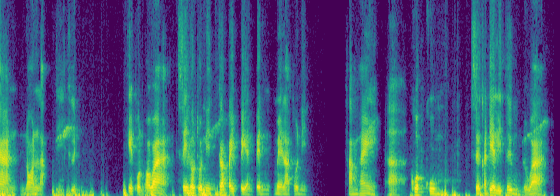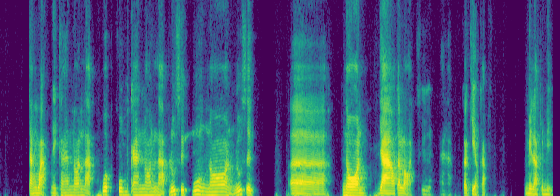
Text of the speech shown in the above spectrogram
การนอนหลับดีขึ้นเหตุผลเพราะว่าเซโรโทนินก็ไปเปลี่ยนเป็นเมลาโทนินทำให้ควบคุม circadian rhythm หรือว่า จังหวะในการนอนหลับควบคุมการนอนหลับ รู้สึกง่วงนอน รู้สึกเอ่อนอนยาวตลอดคืนนะครับ ก็เกี่ยวกับเมลาโทนิน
